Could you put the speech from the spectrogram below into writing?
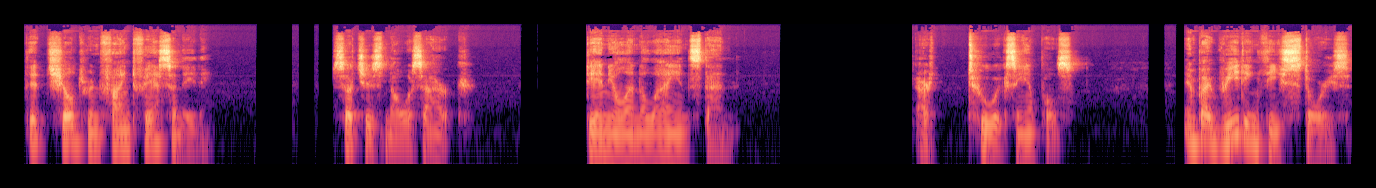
that children find fascinating, such as Noah's Ark, Daniel and the Lion's Den, are two examples. And by reading these stories,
